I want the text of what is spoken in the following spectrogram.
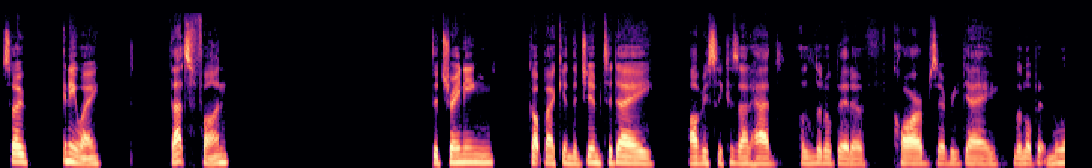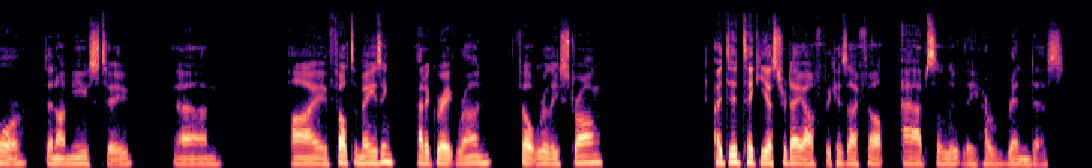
so, anyway, that's fun. The training got back in the gym today, obviously, because I'd had a little bit of carbs every day, a little bit more than I'm used to. Um, I felt amazing, had a great run, felt really strong. I did take yesterday off because I felt absolutely horrendous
